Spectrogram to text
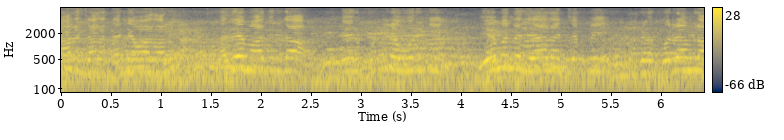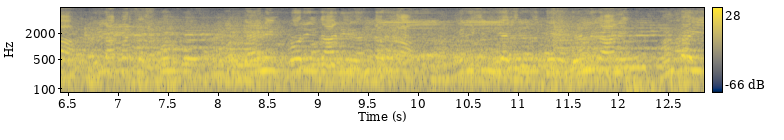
చాలా చాలా ధన్యవాదాలు. అదే మాదిరిగా నేను పుట్టిన ఊరికి ఏమన్నా చేయాలని చెప్పి ఇక్కడ కొర్రాంల జిల్లా పరిషత్ స్కూల్కు డైనింగ్ ఫ్లోరింగ్ కానీ ఇదంతా కూడా ఫినిషింగ్ చేసిండు. దీని బిల్లు కానీ ఇంకా ఈ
